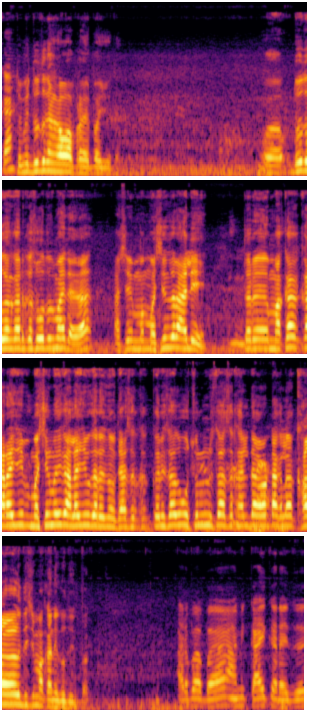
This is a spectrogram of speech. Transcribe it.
का? तुम्ही दूधगंगा वापरायला पाहिजे होतं. दूधगंगावर कसं होतं माहिती आहे का? असे म- मशीन जर आले तर मका करायची मशीनमध्ये घालायची गरज नव्हती. असं क- कणीस असं उचलून नुसतं असं खाली दळावर टाकलं खळ दिशी मका निघत होती अरे बाबा आम्ही काय करायचं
